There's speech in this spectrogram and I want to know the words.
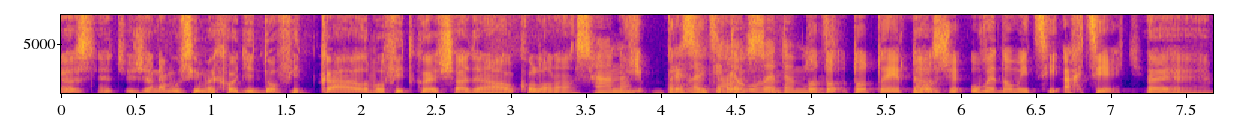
Presne, čiže nemusíme chodiť do fitka, lebo fitko je všade naokolo nás. Áno, Je- presne si to uvedomiť. Toto, toto je to, Jasne. že uvedomiť si a chcieť. Hej, hej.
